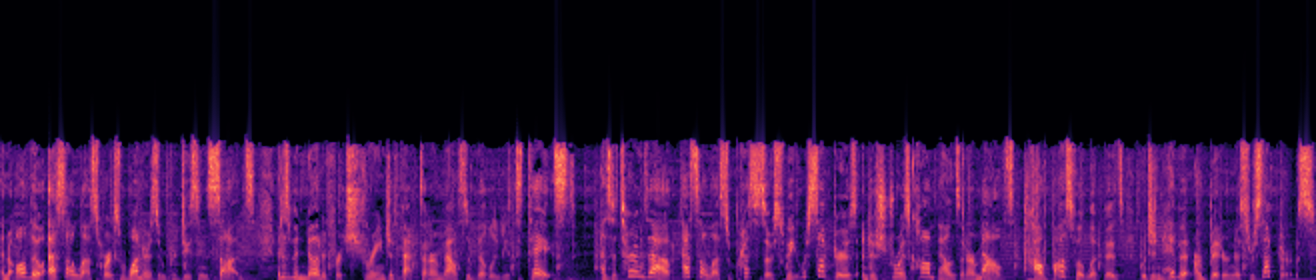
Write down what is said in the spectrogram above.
and although SLS works wonders in producing suds, it has been noted for its strange effect on our mouth's ability to taste. As it turns out, SLS suppresses our sweet receptors and destroys compounds in our mouths, called phospholipids, which inhibit our bitterness receptors.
